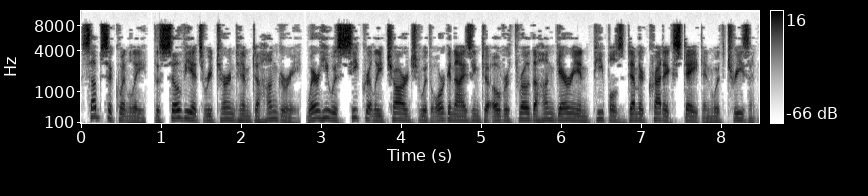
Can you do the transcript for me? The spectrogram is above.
Subsequently, the Soviets returned him to Hungary, where he was secretly charged with organizing to overthrow the Hungarian People's Democratic State and with treason.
